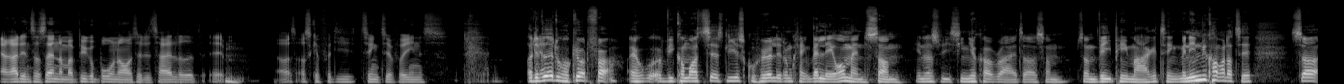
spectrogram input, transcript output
er ret interessant, når man bygger broen over til detaljledet, øh, mm. og, og skal få de ting til at forenes. Og det Ja. ved jeg, du har gjort før. Og vi kommer også til at lige at skulle høre lidt omkring, hvad laver man som henholdsvis senior copywriter og som, som VP marketing. Men inden vi kommer der til, så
